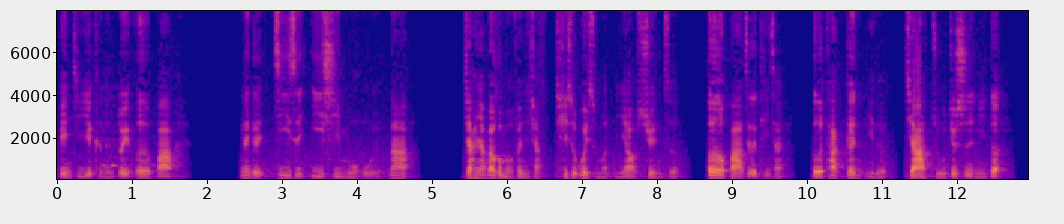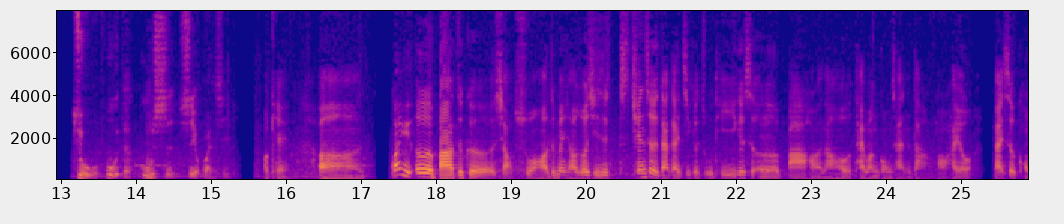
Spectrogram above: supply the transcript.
编辑也可能对二二八那个记忆是依稀模糊的。那嘉汉要不要跟我们分享？其实为什么你要选择二二八这个题材，而它跟你的家族，就是你的祖父的故事是有关系的？OK，啊、uh。关于二二八这个小说哈，这本小说其实牵涉大概几个主题，一个是二二八哈，然后台湾共产党哈，还有白色恐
